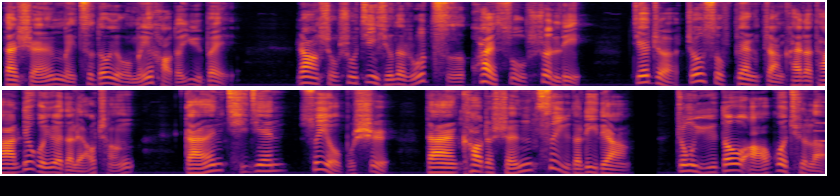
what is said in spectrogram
但神每次都有美好的预备，让手术进行得如此快速顺利。接着，Joseph 便展开了他六个月的疗程。感恩期间虽有不适。但靠着神赐予的力量，终于都熬过去了。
